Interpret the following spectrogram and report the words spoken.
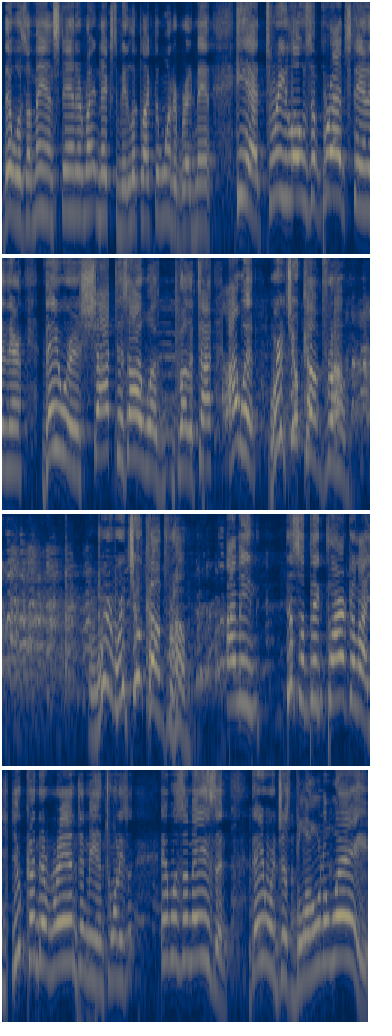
There was a man standing right next to me, looked like the Wonder Bread man. He had three loaves of bread standing there. They were as shocked as I was, Brother Todd. I went, Where'd you come from? Where, where'd you come from? I mean, this is a big parking lot. You couldn't have ran to me in 20 It was amazing. They were just blown away.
